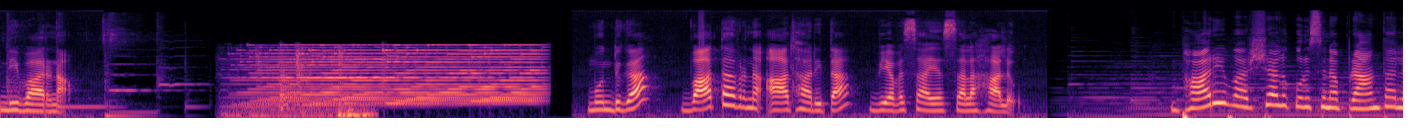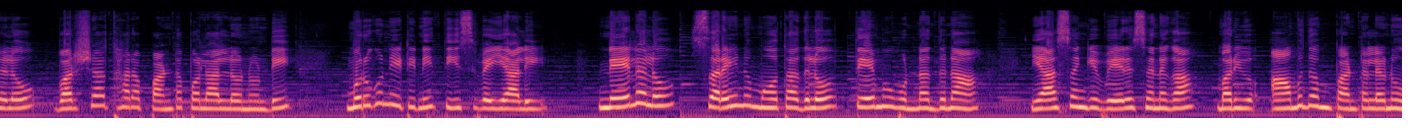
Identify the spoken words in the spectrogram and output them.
నివారణ. ముందుగా వాతావరణ ఆధారిత వ్యవసాయ సలహాలు. భారీ వర్షాలు కురిసిన ప్రాంతాలలో వర్షాధార పంట పొలాల్లో నుండి మురుగునీటిని తీసివేయాలి. నేలలో సరైన మోతాదులో తేమ ఉన్నందున యాసంగి వేరుశెనగ మరియు ఆముదం పంటలను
